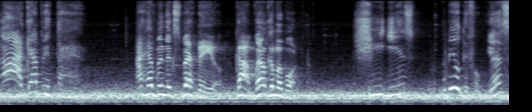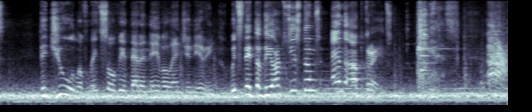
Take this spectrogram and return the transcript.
Ah, Capitan. I have been expecting you. Come, welcome aboard. She is beautiful, yes? The jewel of late Soviet era naval engineering with state-of-the-art systems and upgrades. Yes. Ah,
